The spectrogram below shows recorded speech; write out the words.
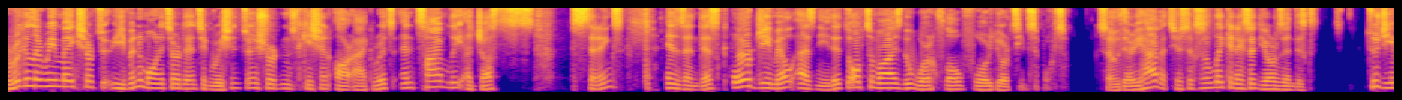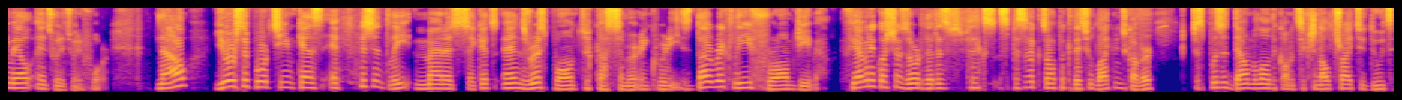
Regularly make sure to even monitor the integration to ensure the notifications are accurate and timely adjusts settings in Zendesk or Gmail as needed to optimize the workflow for your team support. So there you have it. You successfully connected your Zendesk to Gmail in 2024. Now, your support team can efficiently manage tickets and respond to customer inquiries directly from Gmail. If you have any questions or there is a specific topic that you'd like me to cover, just put it down below in the comment section. I'll try to do it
